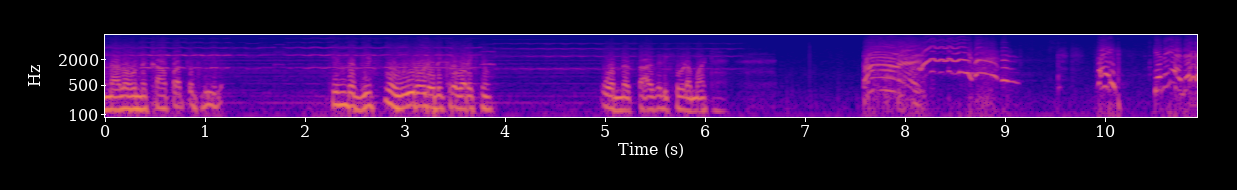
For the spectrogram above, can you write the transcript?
என்னால உன்னை காப்பாற்ற முடியல. இந்த விஷ்ணு உயிரோடு இருக்கிற வரைக்கும் உன்னை சாகடிக்க விட மாட்டேன் ஏய், ஏய், என்னையா இது?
